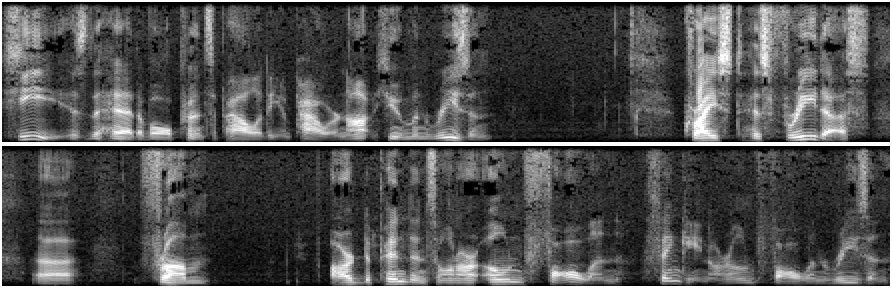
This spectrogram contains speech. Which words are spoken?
He is the head of all principality and power, not human reason. Christ has freed us uh, from our dependence on our own fallen thinking, our own fallen reason.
